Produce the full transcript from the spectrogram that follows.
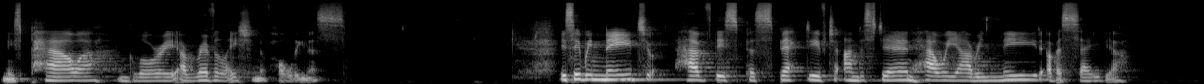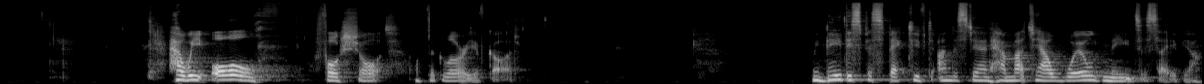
and His power and glory, a revelation of holiness. You see, we need to have this perspective to understand how we are in need of a Saviour, how we all fall short of the glory of God. We need this perspective to understand how much our world needs a Saviour.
